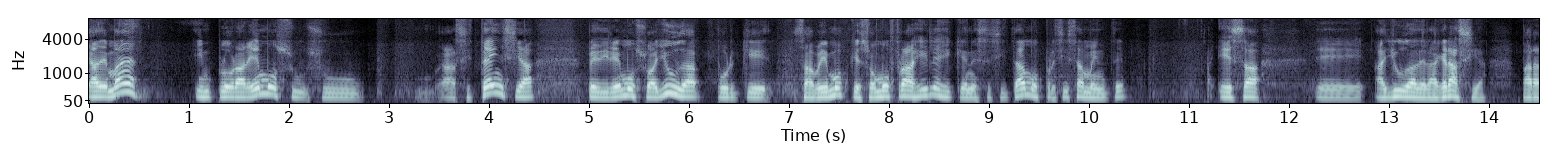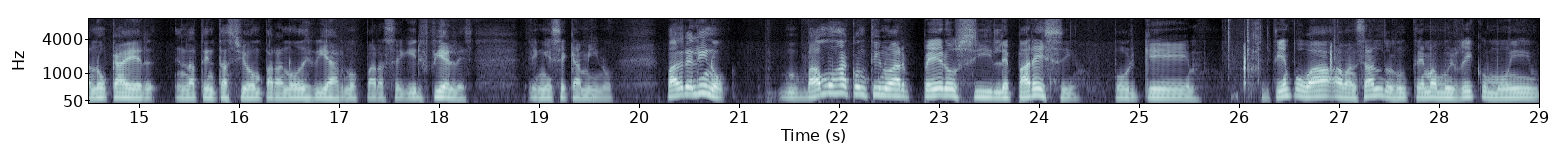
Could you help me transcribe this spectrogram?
además imploraremos su, su, asistencia, pediremos su ayuda, porque sabemos que somos frágiles y que necesitamos precisamente esa eh, ayuda de la gracia para no caer en la tentación, para no desviarnos, para seguir fieles en ese camino. Padre Lino, vamos a continuar, pero si le parece, porque el tiempo va avanzando, es un tema muy rico, muy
